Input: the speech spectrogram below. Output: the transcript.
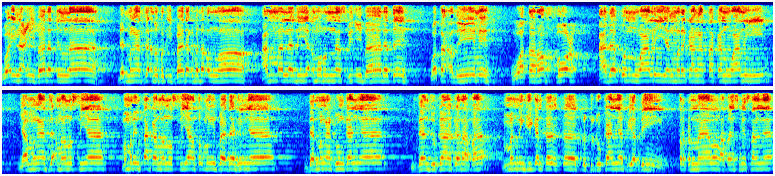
wa ila ibadatillah dan mengajak untuk beribadah kepada Allah. Ammal ladzi ya'murun nas bi ibadatihi wa ta'dhimihi wa. Adapun wali yang mereka mengatakan wali yang mengajak manusia, memerintahkan manusia untuk mengibadahinya dan mengagungkannya dan juga agar apa? meninggikan ke, ke kedudukannya biar di terkenal atau yang semisalnya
